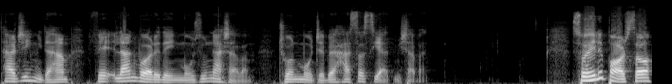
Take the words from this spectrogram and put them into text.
ترجیح می دهم فعلا وارد این موضوع نشوم چون موجب حساسیت می شود. سهیل پارسا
